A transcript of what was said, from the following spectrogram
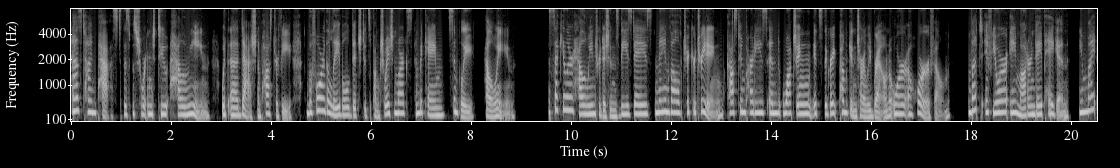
As time passed, this was shortened to Halloween with a dash and apostrophe before the label ditched its punctuation marks and became simply Halloween. Secular Halloween traditions these days may involve trick or treating, costume parties, and watching It's the Great Pumpkin Charlie Brown or a horror film. But if you're a modern day pagan, you might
